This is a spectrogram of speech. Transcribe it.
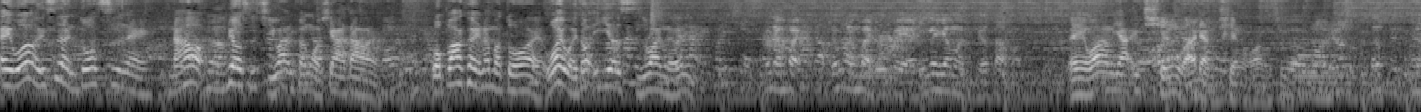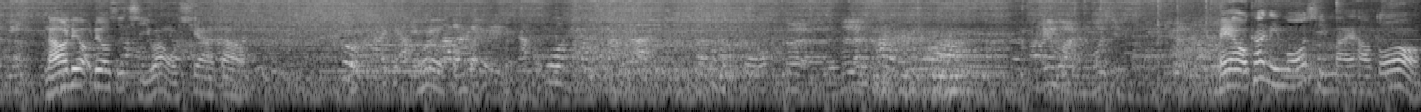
哎、我有一次很多次呢，然后六十几万分我吓到哎，我不知道可以那么多哎，我以为都一二十万而已。有两百，有两百多倍啊！你应该要么比较大吧？哎、我好像压一千五还两千，我忘记了。然后六六十几万我吓到，也会有三百倍的。因为买模型，基本没有，我看你模型买好多哦，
